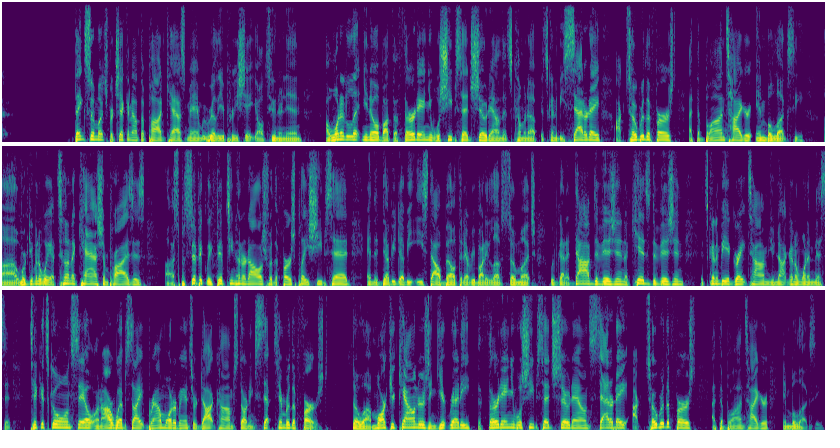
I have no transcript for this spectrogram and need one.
Thanks so much for checking out the podcast, man. We really appreciate y'all tuning in. I wanted to let you know about the third annual Sheep's Head Showdown that's coming up. It's going to be Saturday, October the 1st at the Blind Tiger in Biloxi. Uh, we're giving away a ton of cash and prizes, uh, specifically $1,500 for the first place Sheep's Head and the WWE style belt that everybody loves so much. We've got a dive division, a kids division. It's going to be a great time. You're not going to want to miss it. Tickets go on sale on our website, brownwaterbanter.com, starting September the 1st. So uh, mark your calendars and get ready. The third annual Sheep's Head Showdown, Saturday, October the 1st at the Blind Tiger in Biloxi.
